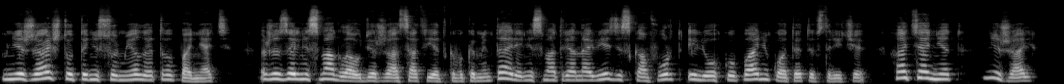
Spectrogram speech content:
Мне жаль, что ты не сумел этого понять». Жизель не смогла удержаться от едкого комментария, несмотря на весь дискомфорт и легкую панику от этой встречи. Хотя нет, не жаль.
